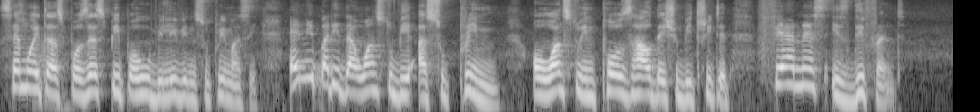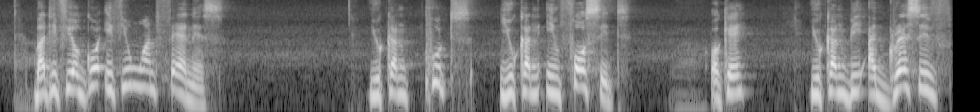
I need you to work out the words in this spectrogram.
Same way it has possessed people who believe in supremacy. Anybody that wants to be a supreme or wants to impose how they should be treated, fairness is different. But if you go, if you want fairness, you can put, you can enforce it. Wow. Okay, you can be aggressive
